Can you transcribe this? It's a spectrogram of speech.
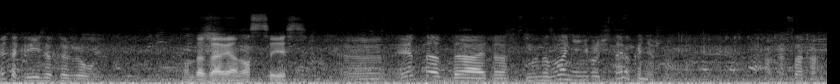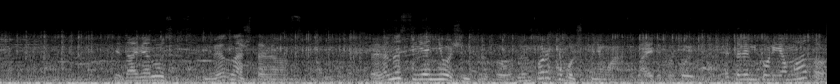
Это крейсер тяжелый. Вон даже авианосцы есть. Э, Это, да, это... Ну, название я не прочитаю, конечно. Акасака. Это авианосец. Ну, я знаю, что это авианосцы. Авианосцы я не очень люблю. Вот линкоров я больше понимаю. А это какой? Это линкор Ямато.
